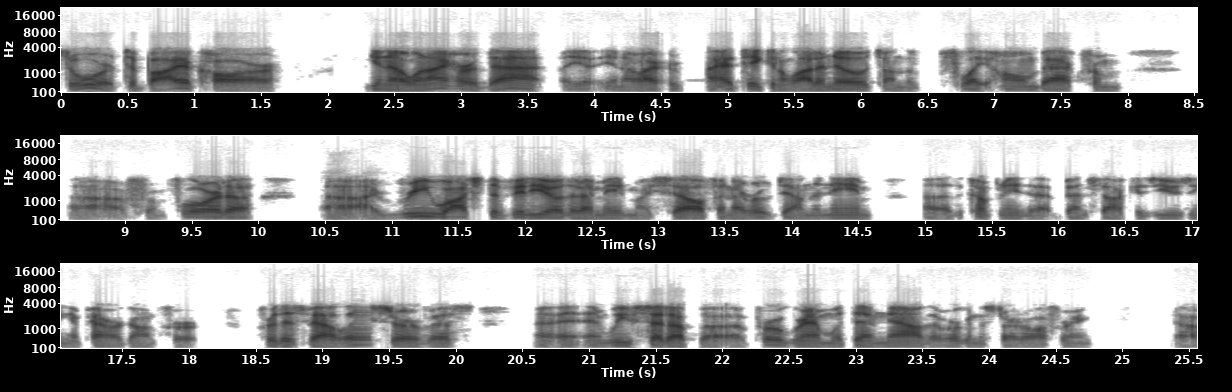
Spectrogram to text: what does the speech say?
store to buy a car. You know, when I heard that, you know, I I had taken a lot of notes on the flight home back from uh, from Florida. Uh, I rewatched the video that I made myself, and I wrote down the name uh, the company that Benstock is using at Paragon for for this valet service, uh, and we've set up a, program with them now that we're going to start offering uh,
